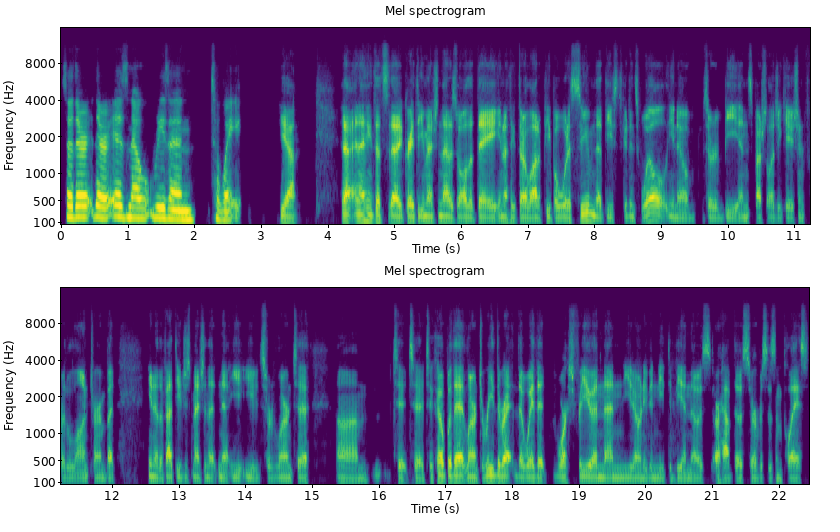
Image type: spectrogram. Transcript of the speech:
So there there is no reason to wait. Yeah. Yeah, and I think that's uh, great that you mentioned that as well. That they, you know, I think there are a lot of people would assume that these students will, you know, sort of be in special education for the long term. But, you know, the fact that you just mentioned that you, you sort of learned to, um, to to to cope with it, learn to read the right the way that works for you, and then you don't even need to be in those or have those services in place.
